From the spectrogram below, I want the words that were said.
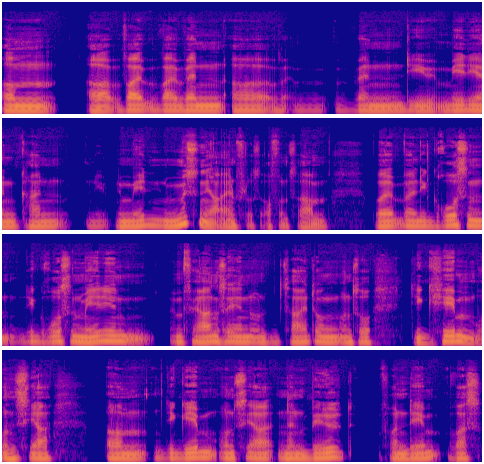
Ähm, äh, weil, weil wenn, äh, wenn die Medien kein, die, die, Medien müssen ja Einfluss auf uns haben, weil, weil die großen, die großen Medien im Fernsehen und Zeitungen und so, die geben uns ja, ähm, die geben uns ja ein Bild von dem, was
